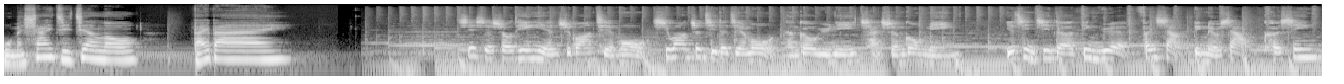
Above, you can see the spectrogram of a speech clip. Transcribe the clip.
我们下一集见喽，拜拜。谢谢收听《颜之光》节目，希望这集的节目能够与你产生共鸣。也请记得订阅、分享并留下五颗星。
